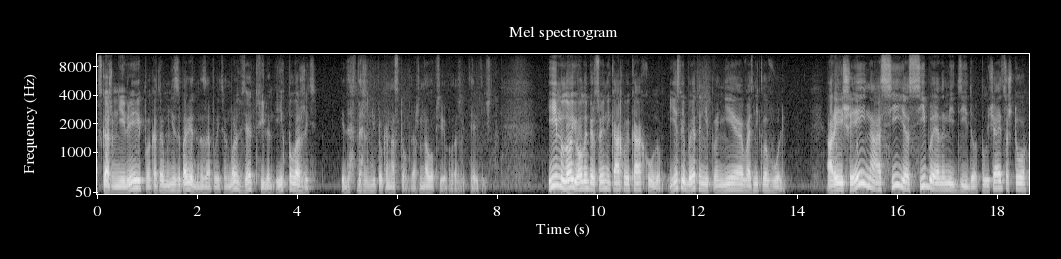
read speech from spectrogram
Скажем, не еврей, по которому не заповедана заповедь, он может взять тфилин и их положить. И даже не только на стол, даже на лоб себе положить теоретически. Им лой ола берцойный каху и кахулу, если бы это не, не возникло в воле. А рейшейна асия сиба эламидидо. Получается, что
